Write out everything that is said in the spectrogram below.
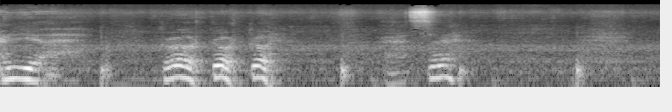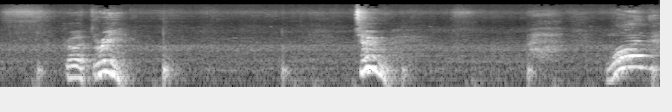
Yeah. Good, good, good. That's it. Good. Three, two, one.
